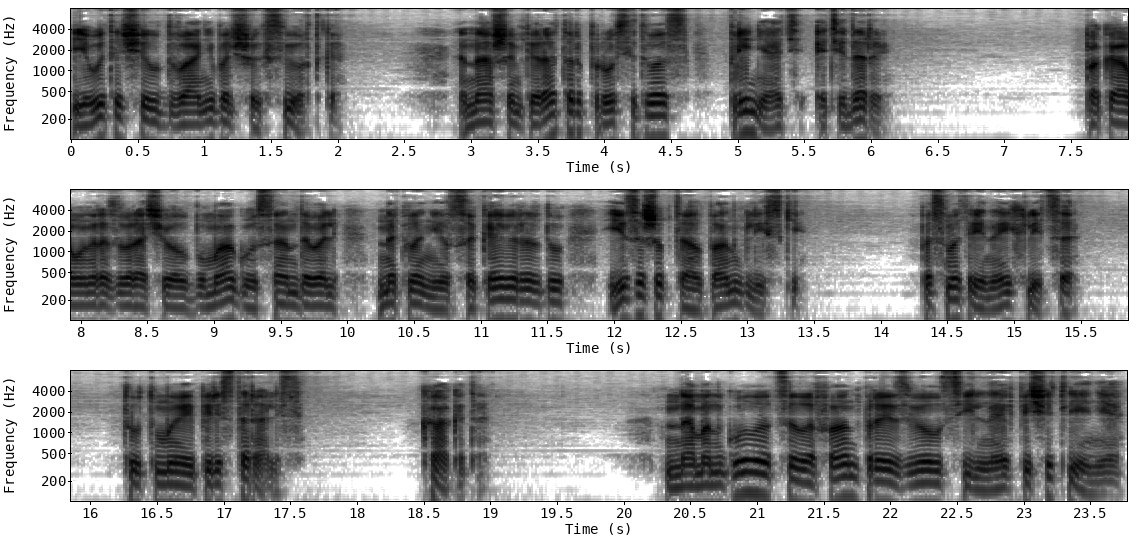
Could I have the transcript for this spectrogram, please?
и вытащил два небольших свертка. Наш император просит вас принять эти дары. Пока он разворачивал бумагу, Сандоваль наклонился к Эверарду и зашептал по-английски. «Посмотри на их лица». Тут мы перестарались. Как это? На монгола целлофан произвел сильное впечатление,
